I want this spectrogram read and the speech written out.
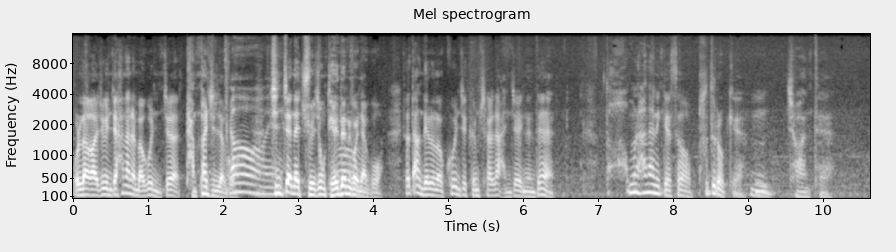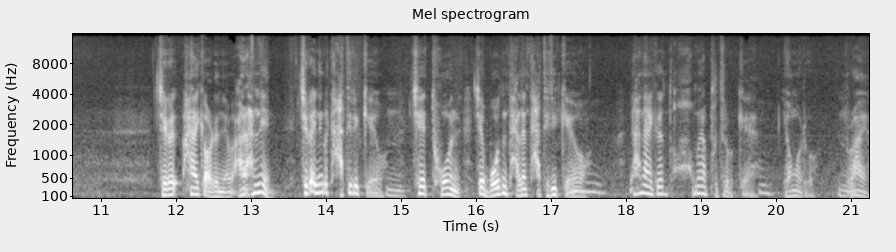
올라가지고 이제 하나님하고 이제 담판 지려고 어, 예. 진짜 내 주의 종 돼야 되는 어. 거냐고. 그래서 딱 내려놓고 이제 금식하려고 앉아 있는데 너무나 하나님께서 부드럽게 음. 저한테 제가 하나님께 어렸냐고 아, 하나님 제가 있는 거다 드릴게요. 음. 제 돈, 제 모든 달란 다 드릴게요. 하나님께서 너무나 부드럽게 영어로 브라이언,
